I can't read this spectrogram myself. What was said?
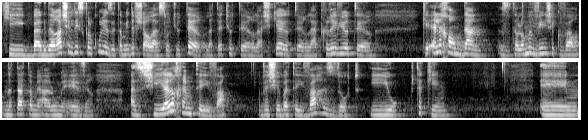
כי בהגדרה של דיסקלקוליה זה תמיד אפשר לעשות יותר, לתת יותר, להשקיע יותר, להקריב יותר. כי אין לך אומדן, אז אתה לא מבין שכבר נתת מעל ומעבר. אז שיהיה לכם תיבה, ושבתיבה הזאת יהיו פתקים, אמ,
